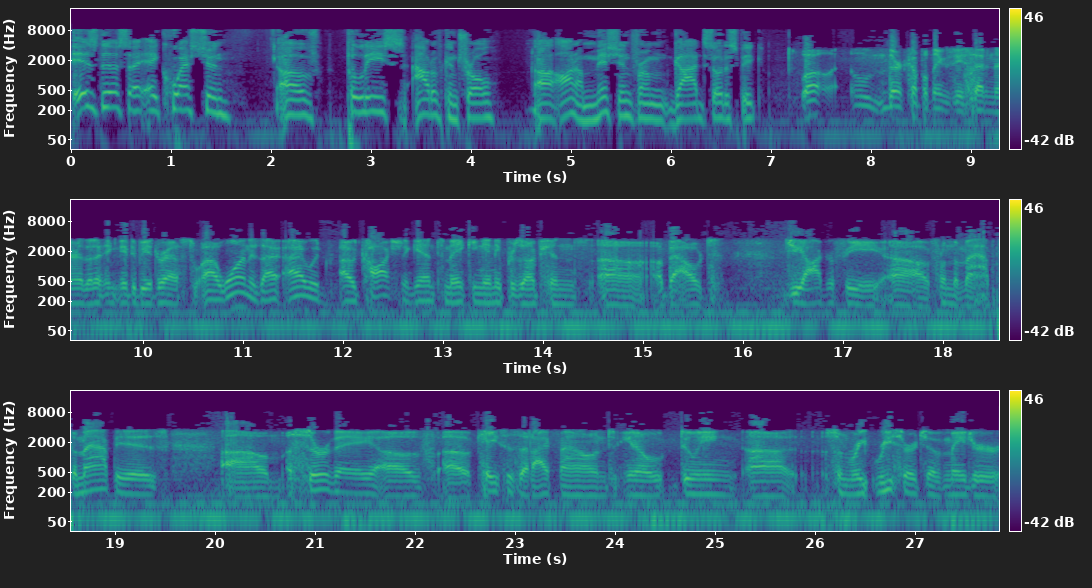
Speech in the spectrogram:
is this a, a, question of police out of control, uh, on a mission from God, so to speak? There are a couple things he said in there that I think need to be addressed. Uh, one is I, I would I would caution against making any presumptions uh, about geography uh, from the map. The map is um, a survey of cases that I found, you know, doing uh, some re research of major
